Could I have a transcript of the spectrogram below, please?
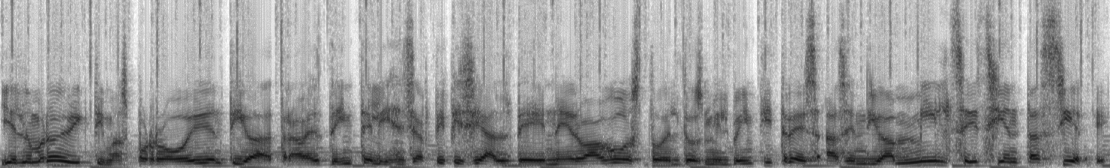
Y el número de víctimas por robo de identidad a través de inteligencia artificial de enero a agosto del 2023 ascendió a 1.607,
